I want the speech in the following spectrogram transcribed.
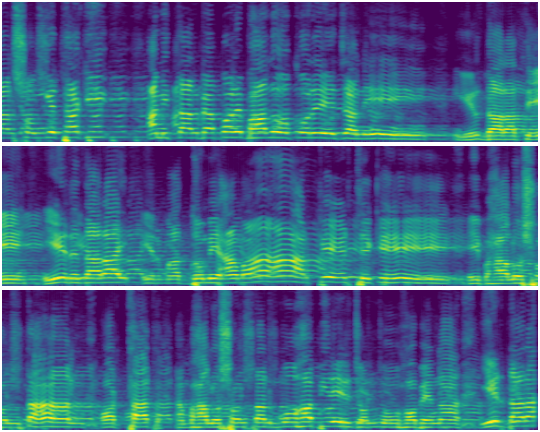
যার সঙ্গে থাকি, আমি তার ব্যাপারে ভালো করে জানি। এর দ্বারাতে, এর দ্বারাই, এর মাধ্যমে আমার পেট থেকে এই ভালো সন্তান, অর্থাৎ ভালো সন্তান মহাবীরের জন্ম হবে না, এর দ্বারা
